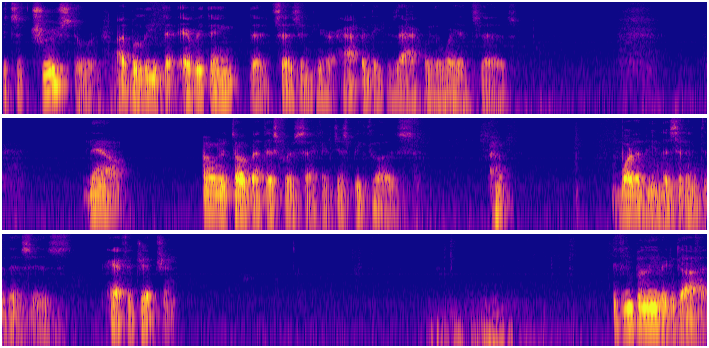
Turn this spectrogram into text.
It's a true story. I believe that everything that it says in here happened exactly the way it says. Now, I'm going to talk about this for a second just because one of you listening to this is half Egyptian. If you believe in God,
